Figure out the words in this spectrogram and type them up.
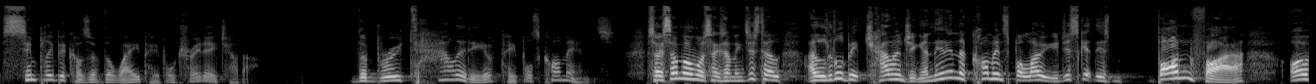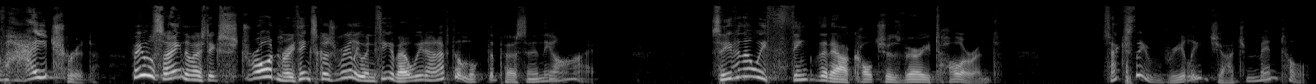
simply because of the way people treat each other. The brutality of people's comments. So someone will say something just a, a little bit challenging, and then in the comments below, you just get this bonfire of hatred. People saying the most extraordinary things because, really, when you think about it, we don't have to look the person in the eye. So, even though we think that our culture is very tolerant, it's actually really judgmental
